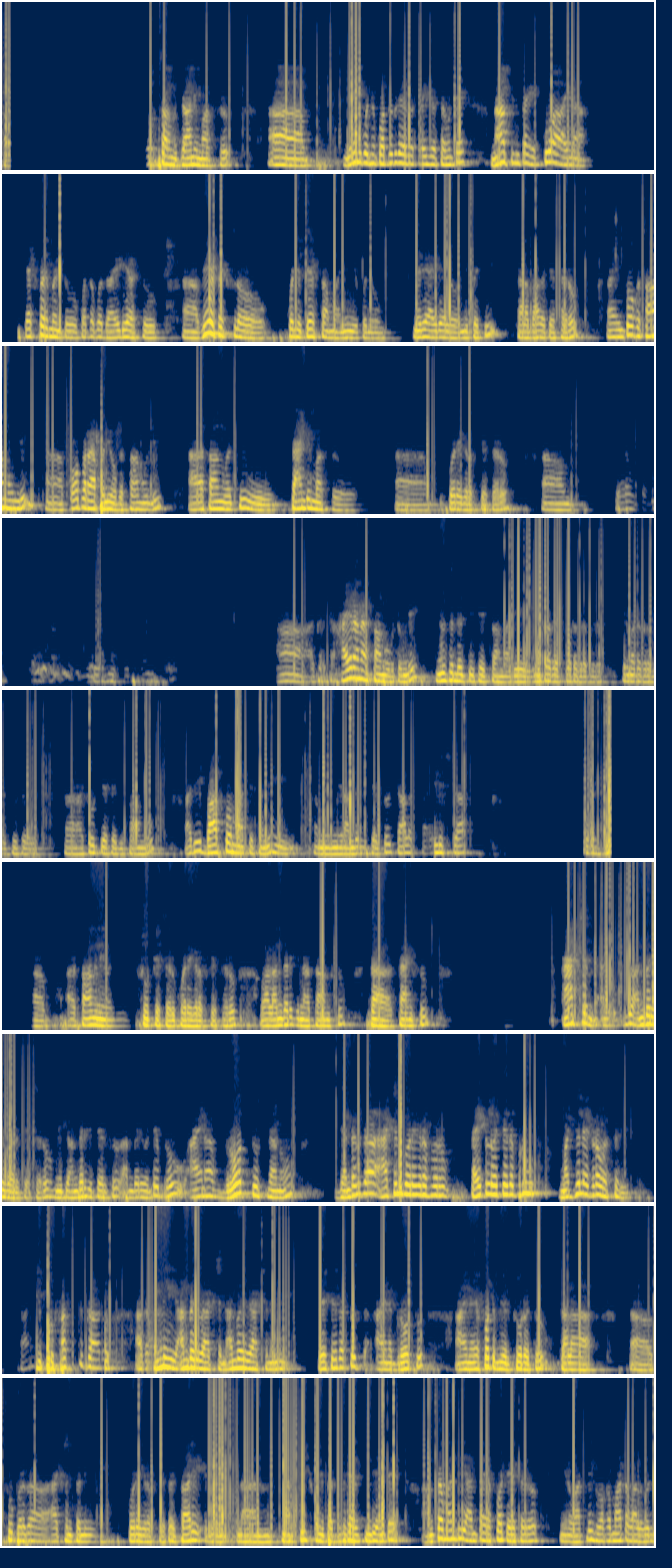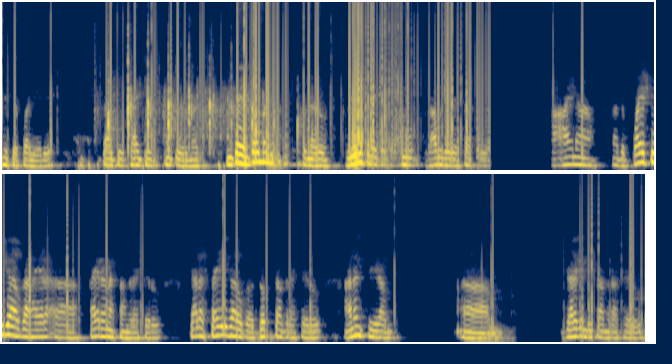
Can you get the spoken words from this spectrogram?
సాంగ్. జానీ మాస్టర్ నేను కొంచెం కొత్తదిగా ఏదో ట్రై చేస్తామంటే నాకు ఇంకా ఎక్కువ ఆయన ఎక్స్పెరిమెంట్ కొత్త కొత్త ఐడియాస్ విఎఫ్ఎక్స్లో కొంచెం చేస్తామని కొంచెం వేరే ఐడియాలో అన్ని పెట్టి చాలా బాగా చేస్తారు. ఇంకొక సాంగ్ ఉంది. కోపర్ యాప్ అని ఒక సాంగ్ ఉంది. ఆ సాంగ్ వచ్చి శాంటీ మాస్టర్ కోరియోగ్రాఫ్ చేశారు. అక్కడ హైరానా సాంగ్ ఒకటి ఉంది. న్యూస్లో తీసే సాంగ్ అది ఇన్ఫ్రారెడ్ ఫోటోగ్రఫీలో సినిమాటోగ్రఫీ చూసే షూట్ చేసేది సాంగ్. అది బాస్కో మార్టిస్ అని మీరు అందరికీ తెలుసు. చాలా స్టైలిష్గా ఒక ఆ సాంగ్ని షూట్ చేశారు కొరియోగ్రాఫ్ చేశారు. వాళ్ళందరికీ నా థాంక్స్ థ్యాంక్స్ యాక్షన్ అందరి గారు చేశారు. మీకు అందరికీ తెలుసు అందరి అంటే ఇప్పుడు ఆయన గ్రోత్ చూస్తున్నాను. జనరల్గా యాక్షన్ కొరియోగ్రాఫర్ టైటిల్ వచ్చేటప్పుడు మధ్యలో ఎక్కడో వస్తుంది. కానీ ఇప్పుడు ఫస్ట్ గాడు అక్కడ అన్ని అందరి యాక్షన్ అందరి యాక్షన్ అని చేసేటట్టు ఆయన గ్రోత్ ఆయన ఎఫర్ట్ మీరు చూడొచ్చు. చాలా సూపర్గా యాక్షన్స్ అని కోరియోగ్రాఫ్ చేశారు సారీ నా నా స్పీచ్ కొంచెం పెద్దదిగా వెళ్తుంది అంటే అంతమంది అంత ఎఫర్ట్ వేశారు. నేను అట్లీస్ట్ ఒక మాట వాళ్ళ గురించి చెప్పాలి అది. Thank you thank you thank you very much. ఇంకా ఎంతోమంది ఉన్నారు. లిరిక్ రైటర్ రాము రాముదేవ శాస్త్రి ఆయన అది పోయిట్గా ఒక హైర హైరాణ సాంగ్ రాశారు. చాలా స్టైల్గా ఒక దొప్ సాంగ్ రాశారు. అనంత్ శ్రీరామ్ జరగండి సాంగ్ రాశారు.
